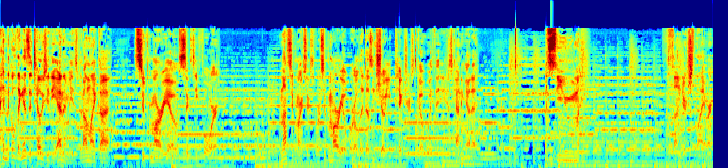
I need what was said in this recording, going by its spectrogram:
And the cool thing is, it tells you the enemies, but unlike uh, Super Mario 64, not Super Mario 64, Super Mario World, it doesn't show you pictures to go with it. You just kind of gotta assume. Thunder Slimer.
